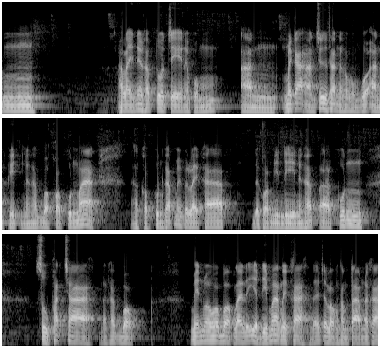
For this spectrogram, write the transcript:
คุณอะไรเนี่ยครับ ตัวเจเนี่ยผมอ่านไม่กล้าอ่านชื่อท่านนะครับ ผมก็อ่านผิดนะครับ บอกขอบคุณมากอขอบคุณครับไม่เป็นไรครับ ด้วยความยินดีนะครับคุณสุพัชชานะครับบอกเม้นมาว่าบอกรายละเอียดดีมากเลยค่ะ แล้วจะลองทำตามนะคะ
